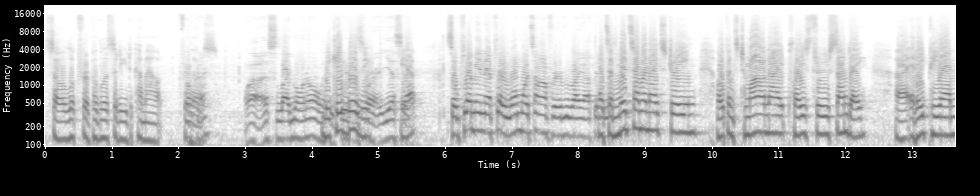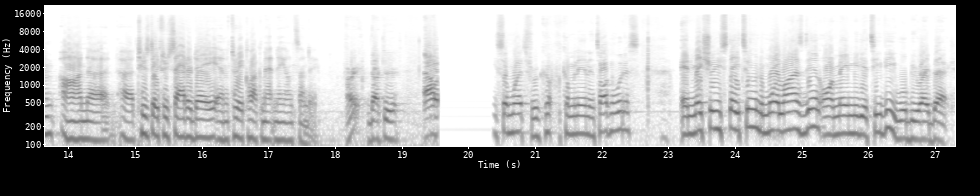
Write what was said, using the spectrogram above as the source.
so look for publicity to come out for Okay. those. Wow, that's a lot going on We keep busy. Yes, sir. Yep. So plug in that play one more time for everybody out there. It's a. Midsummer Night's Dream, opens tomorrow night, plays through Sunday uh, at 8 p.m. on uh, uh, Tuesday through Saturday, and a 3 o'clock matinee on Sunday. All right, Dr. Al, thank you so much for co- coming in and talking with us. And make sure you stay tuned to more Lions Den on Mane Media TV. We'll be right back.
